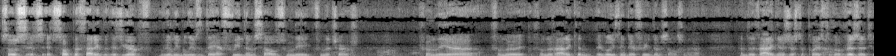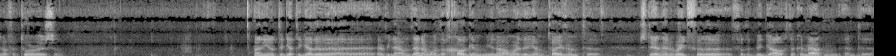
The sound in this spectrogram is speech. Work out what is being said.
So it's, it's, it's so pathetic because Europe really believes that they have freed themselves from the from the church, from the uh, from the from the Vatican. They really think they freed themselves from that and the Vatican is just a place to go visit, you know, for tourists and and you know to get together uh, every now and then, and one of the chagim, you know, where the Yom Tovim to stand there and wait for the for the big galach to come out and, and to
